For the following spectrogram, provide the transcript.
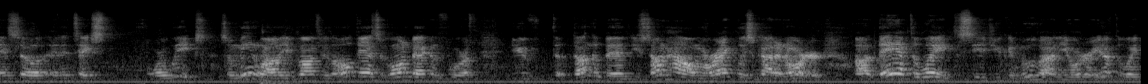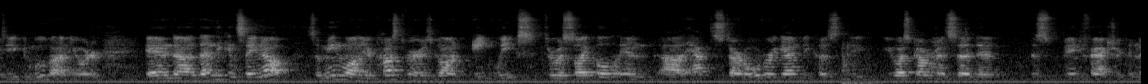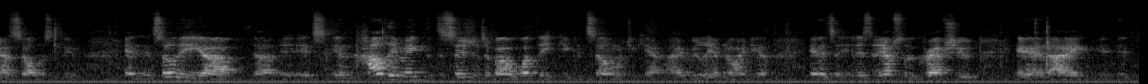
And so, and it takes four weeks. So meanwhile, you've gone through the whole dance of going back and forth, you've done the bid, you somehow miraculously got an order. Uh, They have to wait to see if you can move on the order, or you have to wait till you can move on the order. And uh, then they can say no. So meanwhile, your customer has gone eight weeks through a cycle and uh, have to start over again because the US government said that this manufacturer could not sell this to you. And, and so the, uh, uh, it's, in how they make the decisions about what they, you can sell and what you can't, I really have no idea. And it's, it is an absolute crapshoot, and I, it, it,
